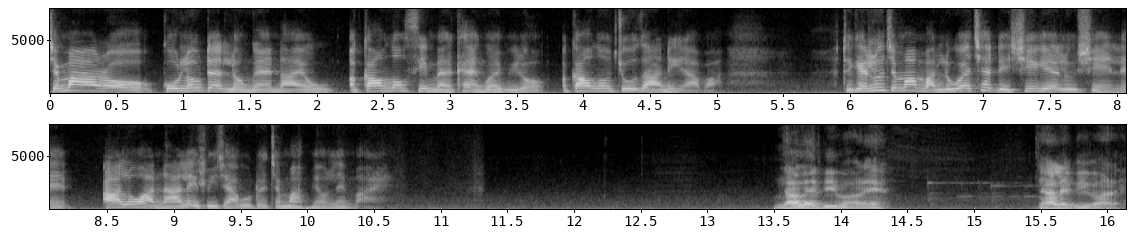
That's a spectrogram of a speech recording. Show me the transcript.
ကျမကတော့ကိုလုပ်တဲ့လုပ်ငန်းတိုင်းကိုအကောင်းဆုံးစီမံခန့်ခွဲပြီးတော့အကောင်းဆုံးစူးစမ်းနေတာပါတကယ်လို့ကျမမှာလိုအပ်ချက်တွေရှိခဲ့လို့ရှိရင်လည်းအားလုံးကနားလည်ပေးကြဖို့အတွက်ကျမမျှော်လင့်ပါတယ်နားလည်ပေးပါတယ်နားလည်ပေးပါတယ်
